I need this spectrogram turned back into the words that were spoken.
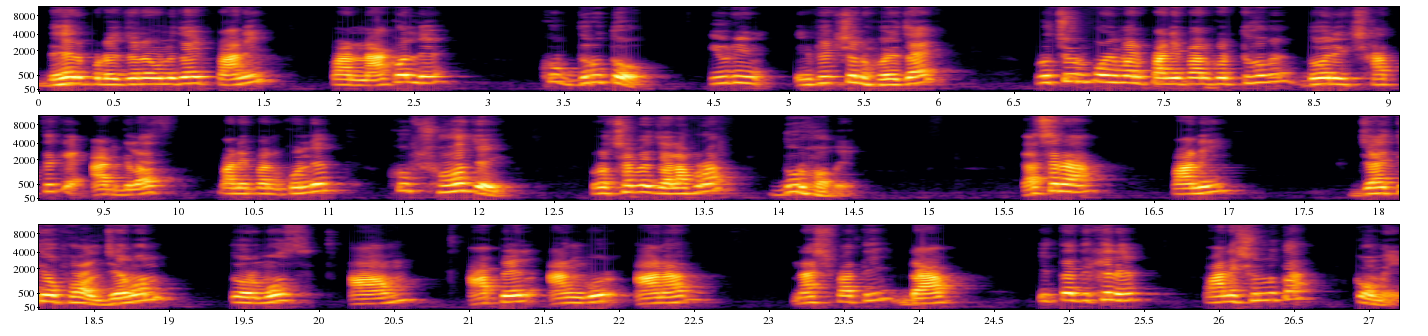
দেহের প্রয়োজনীয় অনুযায়ী পানি পান না করলে খুব দ্রুত ইউরিন ইনফেকশন হয়ে যায় প্রচুর পরিমাণ পানি পান করতে হবে। দৈনিক সাত থেকে আট গ্লাস পানি পান করলে খুব সহজেই প্রস্রাবের জ্বালাপোড়া দূর হবে। তাছাড়া পানি জাতীয় ফল যেমন তরমুজ, আম, আপেল, আঙ্গুর, আনার, নাশপাতি, ডাব ইত্যাদি খেলে পানি শূন্যতা কমে।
